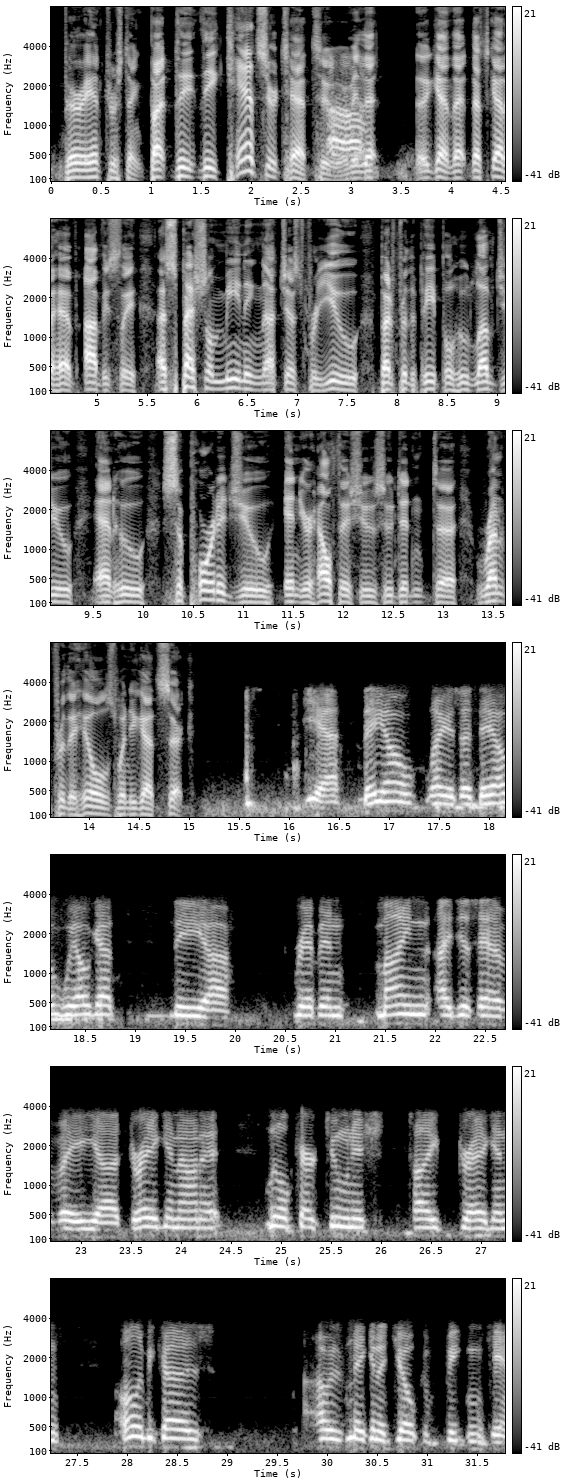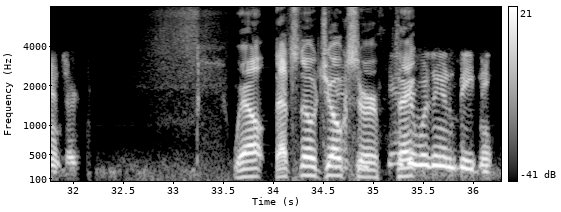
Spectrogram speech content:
Very interesting. But the the cancer tattoo, I mean Um, that again that that's got to have obviously a special meaning not just for you, but for the people who loved you and who supported you in your health issues who didn't uh, run for the hills when you got sick. Yeah, they all, like I said, they all, we all got the uh, ribbon. Mine, I just have a uh, dragon on it, little cartoonish type dragon, only because I was making a joke of beating cancer. Well, that's no joke, sir. Cancer Thank, wasn't going to beat me.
